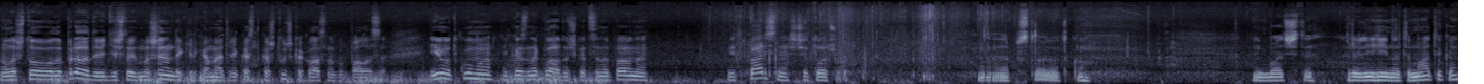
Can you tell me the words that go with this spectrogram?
налаштовували прилади, відійшли від машини декілька метрів, якась така штучка класно попалася. І от кума, якась накладочка, це напевне від персня щиточок. Я поставлю таку. Як бачите, релігійна тематика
